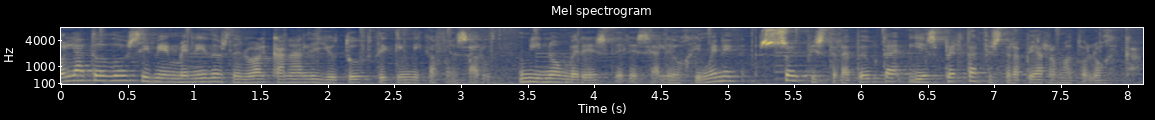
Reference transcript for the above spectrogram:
Hola a todos y bienvenidos de nuevo al canal de YouTube de Clínica Fuensalud. Mi nombre es Teresa Leo Jiménez, soy fisioterapeuta y experta en fisioterapia reumatológica.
